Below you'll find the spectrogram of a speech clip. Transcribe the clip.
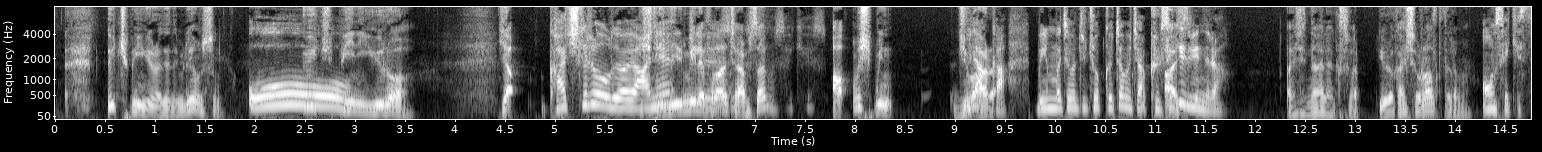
3000 euro dedi biliyor musun? Oo. 3000 euro. Ya Kaç lira oluyor yani? İşte 20 ile falan 200, çarpsan 18. 60 bin Bir civarı. dakika. Benim matematiğim çok kötü ama çarp. 48 Ay- bin lira. Ayşe ne alakası var? Euro kaç lira? 16 lira mı? 18.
